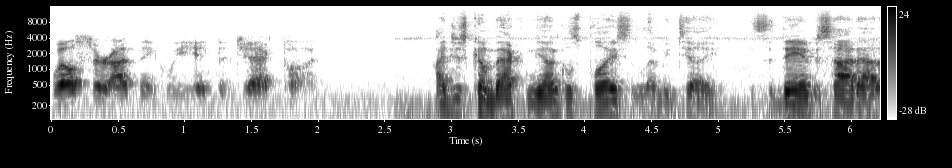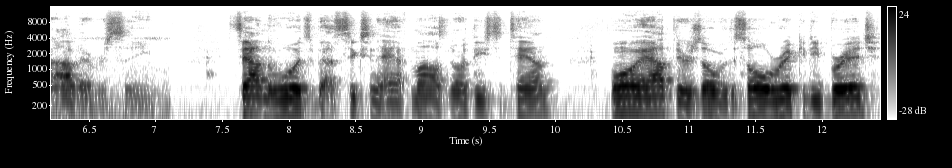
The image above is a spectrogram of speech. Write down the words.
Well, sir, I think we hit the jackpot. I just come back from the uncle's place, and let me tell you, it's the damnedest hideout I've ever seen. It's out in the woods about six and a half miles northeast of town. The only way out there is over this old rickety bridge.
